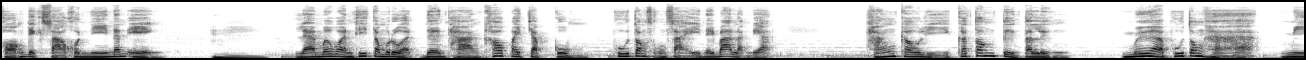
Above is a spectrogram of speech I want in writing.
ของเด็กสาวคนนี้นั่นเองอและเมื่อวันที่ตำรวจเดินทางเข้าไปจับกลุ่ม ผู้ต้องสงสัยในบ้านหลังเนี้ย ทั้งเกาหลีก็ต้องตื่นตะลึง เมื่อผู้ต้องหามี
